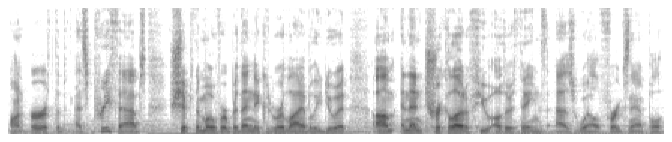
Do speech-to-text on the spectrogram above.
on Earth as prefabs, ship them over, but then they could reliably do it, um, and then trickle out a few other things as well. For example,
